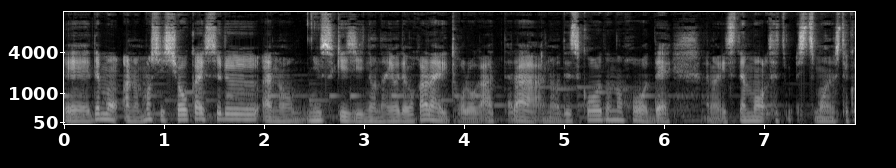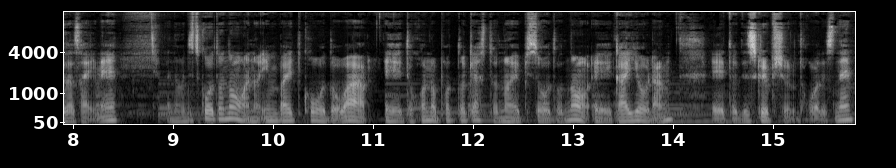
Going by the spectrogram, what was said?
えー、でも、あの、もし紹介する、あの、ニューニュース記事の内容でわからないところがあったら、あの、ディスコードの方で、あの、いつでも質問してくださいね。あの、ディスコードの、あの、インバイトコードは、えっ、ー、と、このポッドキャストのエピソードの、えー、概要欄、えっ、ー、と、ディスクリプションのところですね。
